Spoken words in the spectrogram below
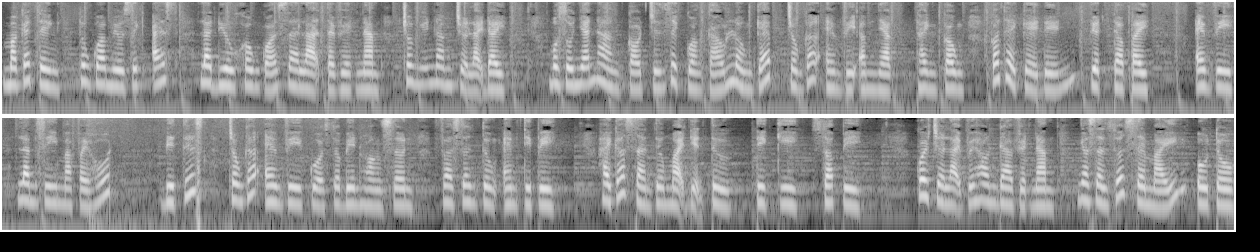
Marketing thông qua Music Ads là điều không quá xa lạ tại Việt Nam trong những năm trở lại đây. Một số nhãn hàng có chiến dịch quảng cáo lồng ghép trong các MV âm nhạc thành công có thể kể đến Viettel Pay, MV Làm gì mà phải hốt, BTS trong các MV của Sobin Hoàng Sơn và Sơn Tùng MTP, hay các sàn thương mại điện tử Tiki, Shopee. Quay trở lại với Honda Việt Nam, nhà sản xuất xe máy, ô tô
